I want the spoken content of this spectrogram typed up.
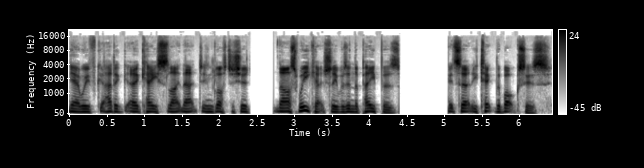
Yeah, we've had a, a case like that in Gloucestershire last week, actually, was in the papers. It certainly ticked the boxes.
